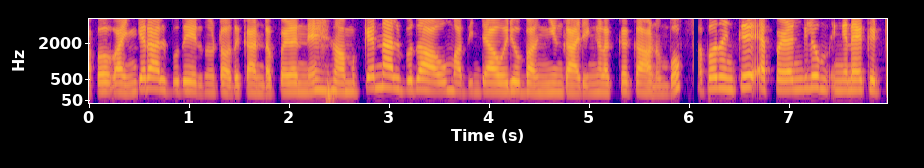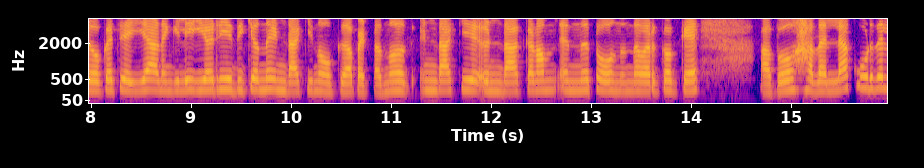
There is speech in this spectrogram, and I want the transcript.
അപ്പോൾ ഭയങ്കര അത്ഭുതമായിരുന്നു കേട്ടോ അത് കണ്ടപ്പോഴേ തന്നെ നമുക്ക് തന്നെ അത്ഭുതമാവും അതിന്റെ ആ ഒരു ഭംഗിയും കാര്യങ്ങളൊക്കെ കാണുമ്പോൾ. അപ്പോൾ നിങ്ങൾക്ക് എപ്പോഴെങ്കിലും ഇങ്ങനെ കിട്ടുകയൊക്കെ ചെയ്യുകയാണെങ്കിൽ ഈ ഒരു രീതിക്കൊന്ന് ഉണ്ടാക്കി നോക്കുക. പെട്ടെന്ന് ഉണ്ടാക്കി ഉണ്ടാക്കണം എന്ന് തോന്നുന്നവർക്കൊക്കെ. അപ്പോൾ അതല്ല കൂടുതൽ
